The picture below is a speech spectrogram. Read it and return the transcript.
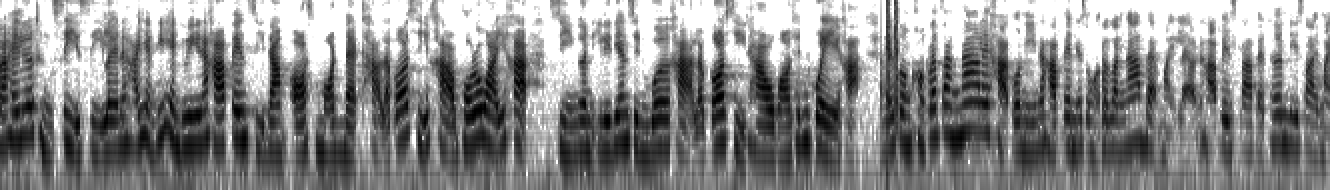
มาให้เลือกถึง 4 สีเลยนะคะ อย่างที่เห็นอยู่นี้นะคะ เป็นสีดำ Osmod Black ค่ะ แล้วก็สีขาว Polar White ค่ะ สีเงิน Iridium Silver ค่ะ แล้วก็สีเทา Mountain Grey ค่ะ ในส่วนของกระจังหน้าเลยค่ะ ตัวนี้นะคะ เป็นในส่วนของกระจังหน้าแบบใหม่แล้วนะคะ เป็น Star Pattern Design ใหม่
